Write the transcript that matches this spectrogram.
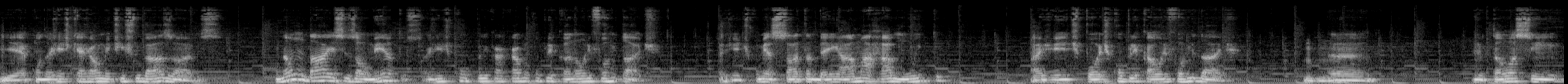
E é quando a gente quer realmente enxugar as aves. Não dá esses aumentos, a gente complica, acaba complicando a uniformidade. A gente começar também a amarrar muito, a gente pode complicar a uniformidade. Uhum. Uh, então, assim,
